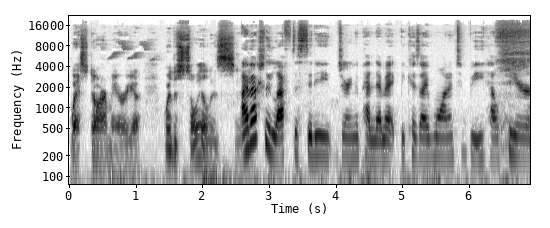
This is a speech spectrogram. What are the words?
West Arm area where the soil is. uh, I've actually left the city during the pandemic because I wanted to be healthier.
